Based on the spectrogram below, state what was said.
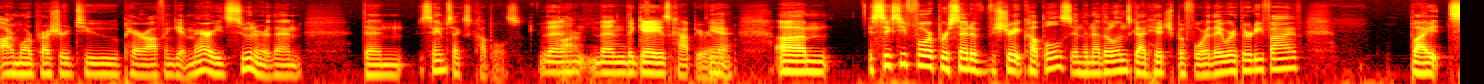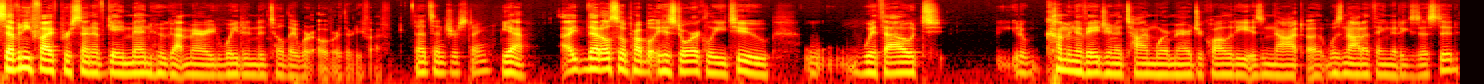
are more pressured to pair off and get married sooner than than same sex couples. are. Then then the gays copyright. Yeah. Um, 64% of straight couples in the Netherlands got hitched before they were 35. By 75% of gay men who got married waited until they were over 35. That's interesting. Yeah. I, that also probably historically too w- without you know coming of age in a time where marriage equality is not a, was not a thing that existed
